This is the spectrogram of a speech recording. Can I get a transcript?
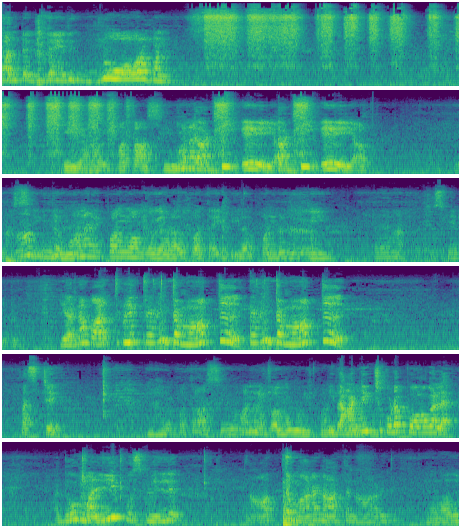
பண்ணிட்ட விதம் எதுக்கு இவ்ளோ ஓவரா பண்ண ஏய் யாராவது பார்த்தா அசிங்கமா இந்த அடி, ஏய் அடி. ஏய் யா- அசிங்கமா. நினைப்பாங்க அம்மா. யாராவது பார்த்தா இப்படிலாம் பண்றதுக்கு நீ. யாருன்னா வரத்துக்குள்ளே பேண்ட மாத்து. பேண்ட மாத்து. ஃபர்ஸ்ட் யாராவது பார்த்தா அசிங்கமா நினைப்பாங்க நீ இது அடிச்சு கூட போகல. அதுவும் மல்லிப்பூ ஸ்மெல்லு நாத்தமான நாத்த நாடுது யாராவது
